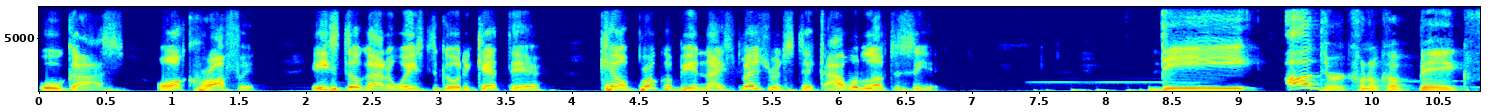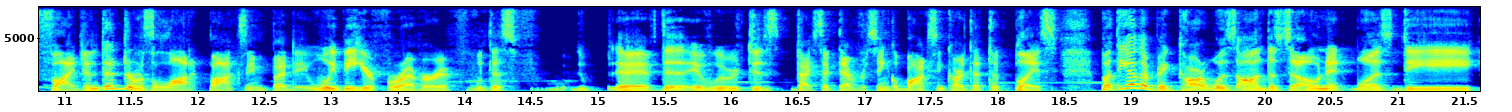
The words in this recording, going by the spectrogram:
Ugas, or Crawford. He's still got a ways to go to get there. Kell Brook would be a nice measuring stick. I would love to see it. The other quote unquote big fight, and there, was a lot of boxing, but we'd be here forever if this if the, if we were to dissect every single boxing card that took place. But the other big card was on the zone. It was the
